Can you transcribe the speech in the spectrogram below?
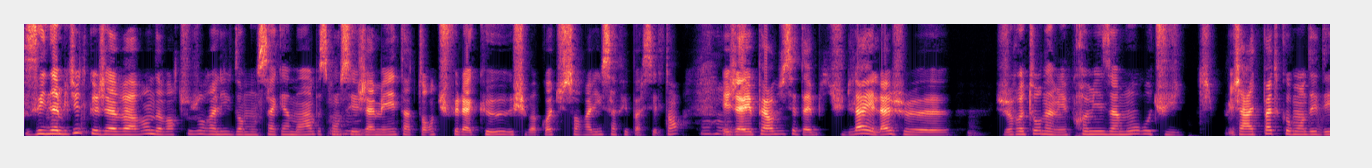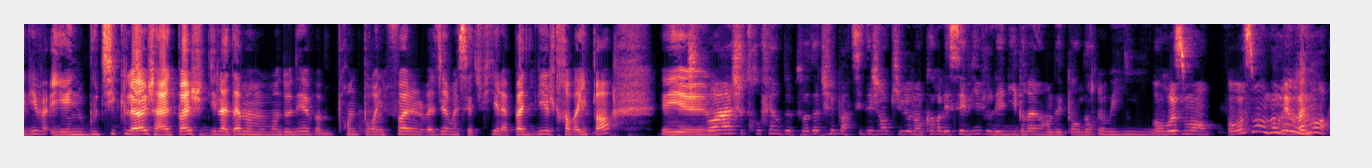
C'est une habitude que j'avais avant d'avoir toujours un livre dans mon sac à main parce qu'on Mhm. sait jamais, t'attends, tu fais la queue, je sais pas quoi, tu sors un livre, ça fait passer le temps. Mhm. Et j'avais perdu cette habitude-là et là je je retourne à mes premiers amours où tu, tu- j'arrête pas de commander des livres. Il y a une boutique là, j'arrête pas. Je dis la dame à un moment donné, elle va me prendre pour une folle. Elle va dire mais cette fille, elle a pas de vie, elle travaille pas. Et Et tu euh, vois, je suis trop fière de toi. Toi, tu fais partie des gens qui veulent encore laisser vivre les libraires indépendants. oui. Heureusement. Heureusement. Non, mais vraiment.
